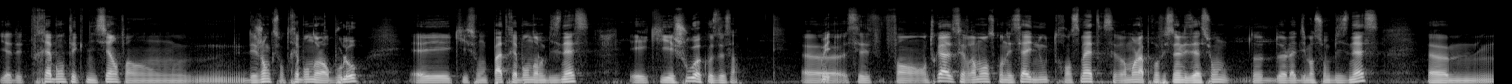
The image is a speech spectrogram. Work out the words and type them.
il y a des très bons techniciens, enfin des gens qui sont très bons dans leur boulot et qui sont pas très bons dans le business et qui échouent à cause de ça. Euh, c'est, en tout cas, c'est vraiment ce qu'on essaye nous de transmettre. C'est vraiment la professionnalisation de, de la dimension business. Euh,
